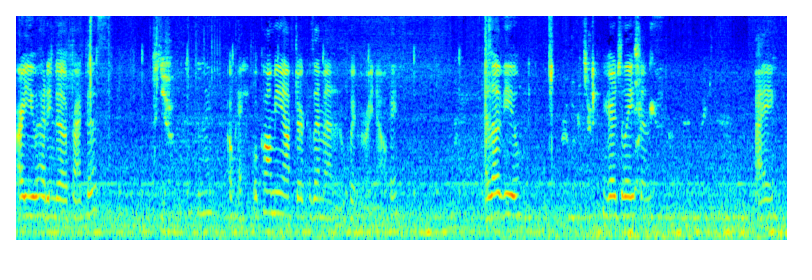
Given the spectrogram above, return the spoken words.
Are you heading to practice? Yeah. Mm-hmm. Okay. Well, call me after because I'm at an appointment right now. Okay. I love you. Congratulations. Bye. you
